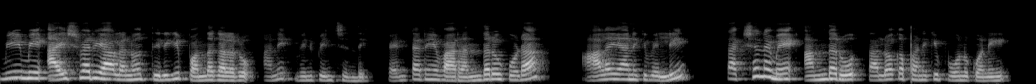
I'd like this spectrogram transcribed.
మీ మీ ఐశ్వర్యాలను తిరిగి పొందగలరు అని వినిపించింది. వెంటనే వారందరూ కూడా ఆలయానికి వెళ్ళి తక్షణమే అందరూ తలోక పనికి పూనుకొని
